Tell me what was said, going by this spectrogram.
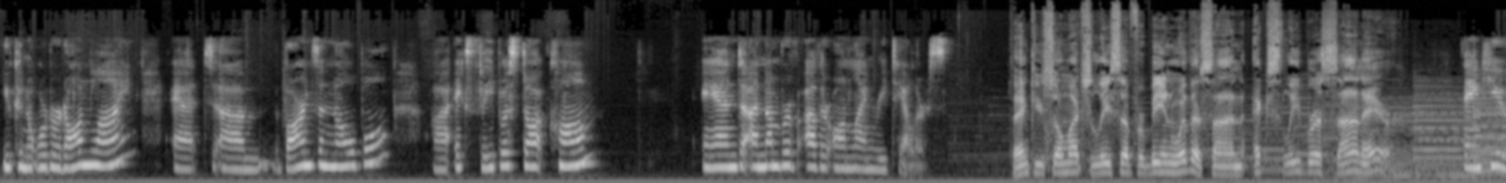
You can order it online at um, Barnes & Noble, uh, xlibris.com, and a number of other online retailers. Thank you so much, Lisa, for being with us on Xlibris On Air. Thank you.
